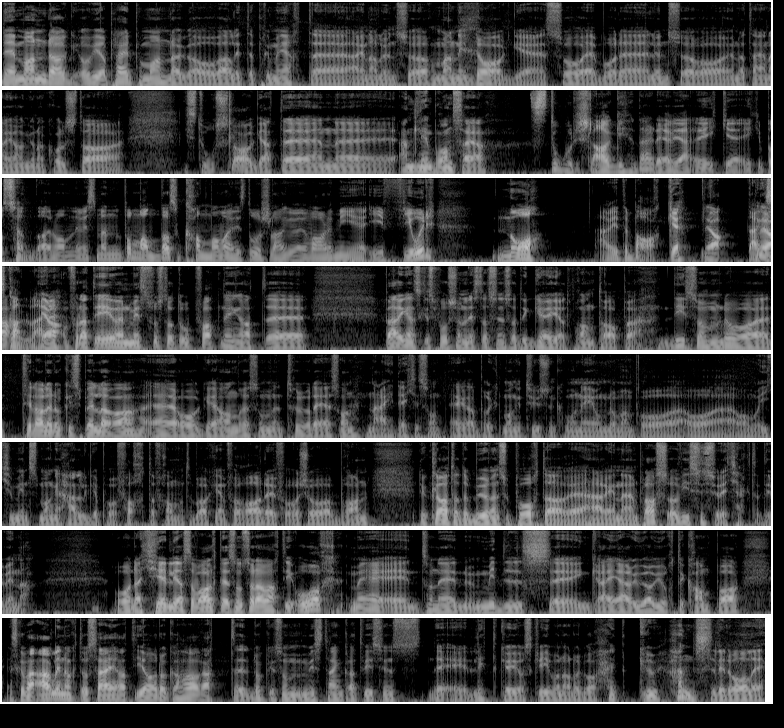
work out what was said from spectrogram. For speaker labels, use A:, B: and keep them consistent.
A: Det er mandag, og vi har pleid på mandager å være litt deprimerte, Einar Lundsør. Men i dag eh, så er både Lundsør og undertegner Jan Gunnar Kolstad i storslag etter en, eh, endelig en Brann-seier.
B: storslag. Det er det vi er. Ikke, ikke på søndager vanligvis, men på mandag så kan man være i storslag. Vi var det mye i fjor. Nå er vi tilbake
A: Ja,
B: der vi
A: ja,
B: skal være.
A: Ja, for det er jo en misforstått oppfatning at eh, bergenske sportsjournalister syns det er gøy at Brann taper. De som da, Til alle dere spillere eh, og andre som tror det er sånn, nei, det er ikke sånn. Jeg har brukt mange tusen kroner i ungdommen på, og, og ikke minst mange helger på å farte fram og tilbake igjen fra Radøy for å se Brann. Det er jo klart at det bor en supporter eh, her inne en plass, og vi syns jo det er kjekt at de vinner. Og det kjedeligste av alt er sånn som det har vært i år, med eh, sånne middels eh, greier, uavgjorte kamper. Jeg skal være ærlig nok til å si at ja, dere har rett, eh, dere som mistenker at vi syns det er litt gøy å skrive når det går helt gruhenselig dårlig.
